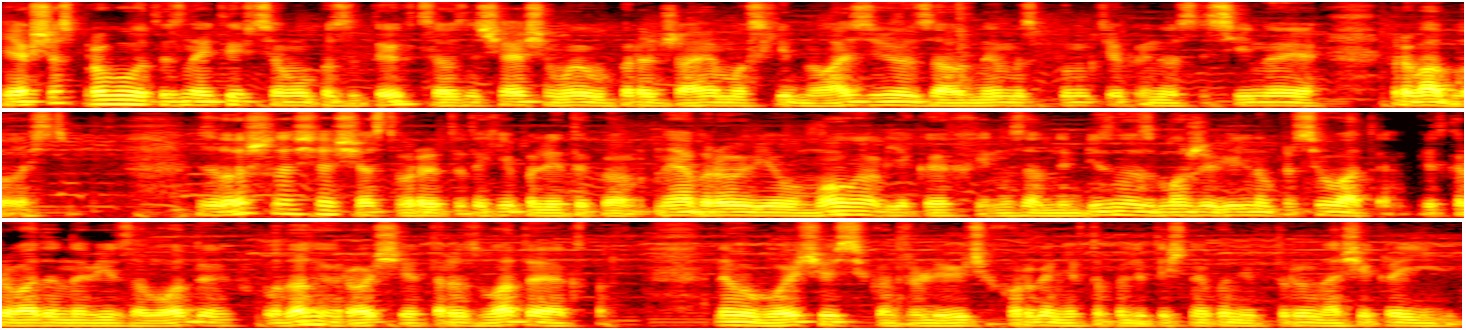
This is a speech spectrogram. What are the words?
Якщо спробувати знайти в цьому позитив, це означає, що ми випереджаємо Східну Азію за одним із пунктів інвестиційної привабливості. Залишилося ще створити такі політико-неправові умови, в яких іноземний бізнес зможе вільно працювати, відкривати нові заводи, вкладати гроші та розвивати експорт, не вибоюючись контролюючих органів та політичної кон'юнктури в нашій країні.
